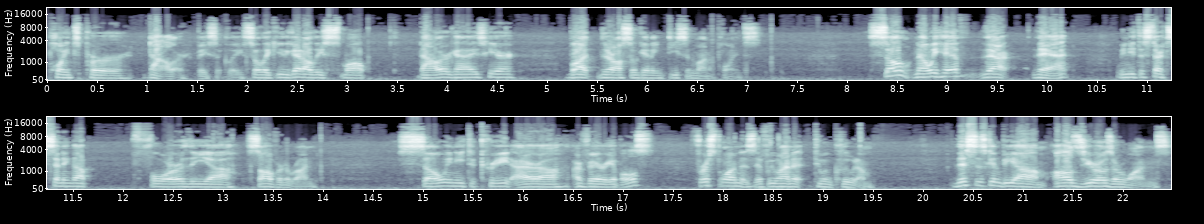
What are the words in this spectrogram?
points per dollar, basically. So like you get all these small dollar guys here, but they're also getting decent amount of points. So now we have that that we need to start setting up for the uh, solver to run. So we need to create our, uh, our variables. First one is if we want it to include them. This is going to be um, all zeros or ones.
